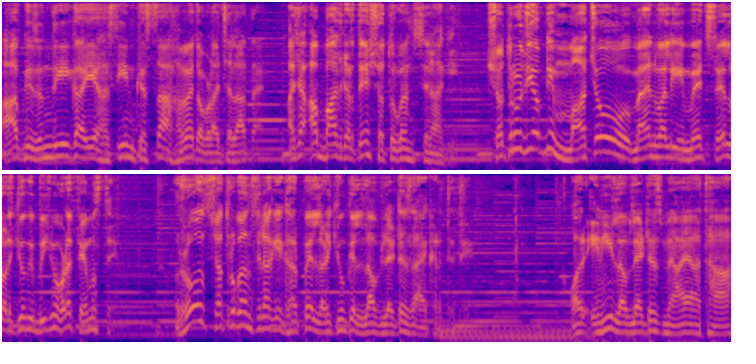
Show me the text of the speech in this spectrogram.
आपकी ज़िंदगी का ये हसीन किस्सा हमें तो बड़ा चलाता है। अच्छा अब बात करते हैं शत्रुघ्न सिन्हा की। शत्रु जी अपनी माचो मैन वाली इमेज से लड़कियों के बीच में बड़े फ़ेमस थे। रोज शत्रुघ्न सिन्हा के घर पे लड़कियों के लव लेटर्स आया करते थे। और इन्हीं लव लेटर्स में आया था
